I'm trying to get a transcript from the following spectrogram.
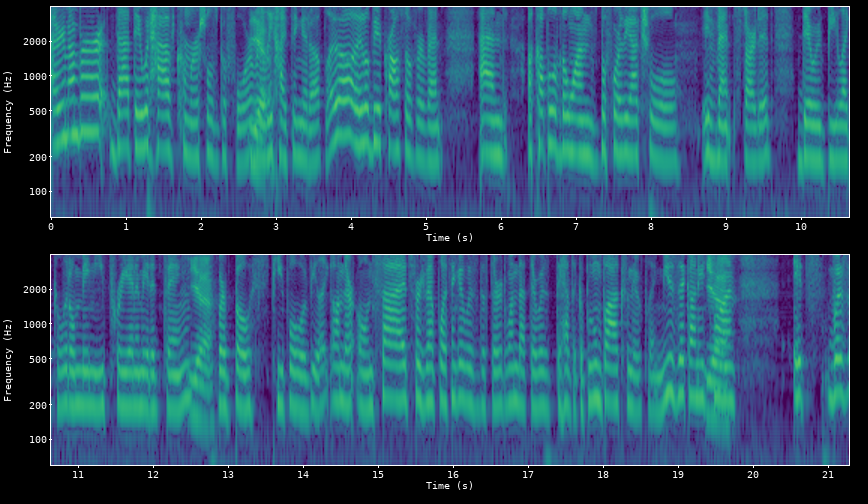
I remember that they would have commercials before, Yeah. really hyping it up, like, oh, it'll be a crossover event. And a couple of the ones before the actual event started, there would be like a little mini pre animated thing Yeah. where both people would be like on their own sides. For example, I think it was the third one that there was, they had like a boom box and they were playing music on each Yeah. one. It's was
